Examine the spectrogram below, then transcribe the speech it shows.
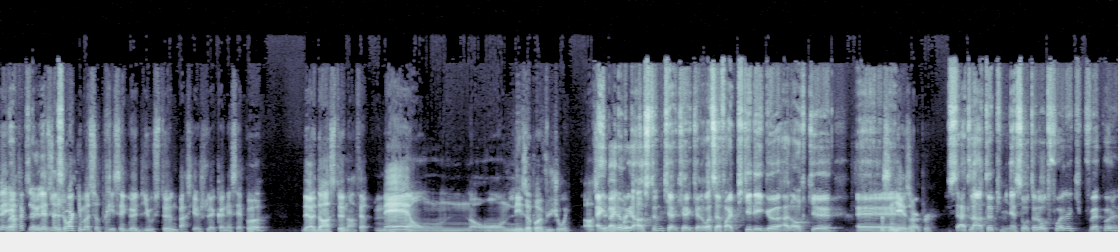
Ouais, en fait, le seul joueur qui m'a surpris, c'est le gars de Houston parce que je le connaissais pas. De d'Austin, en fait. Mais on on ne les a pas vus jouer. Austin. Hey, by the way, Austin qui a, qui a- qui a le droit de se faire piquer des gars alors que euh, ça, c'est niaiseux un peu. c'est Atlanta puis Minnesota l'autre fois là, qui ne pouvaient pas. Là.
